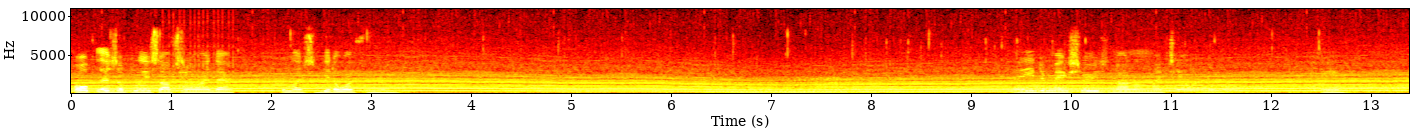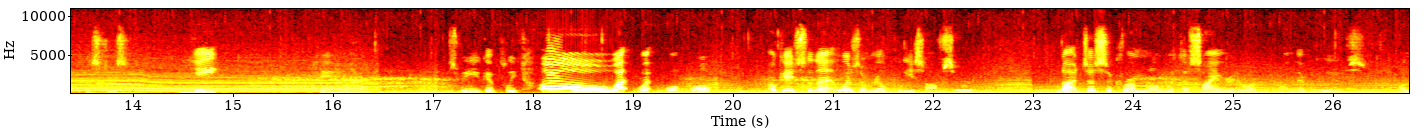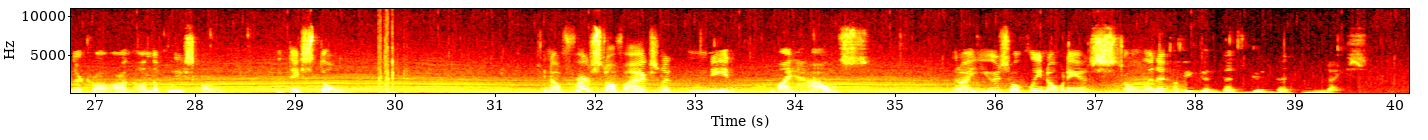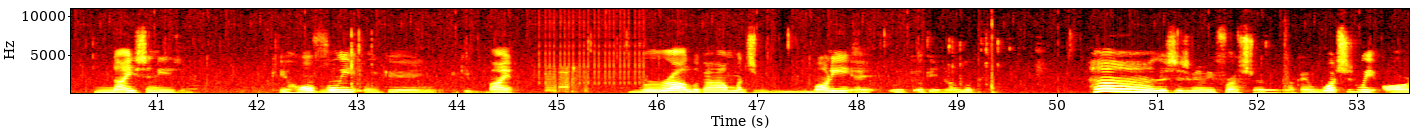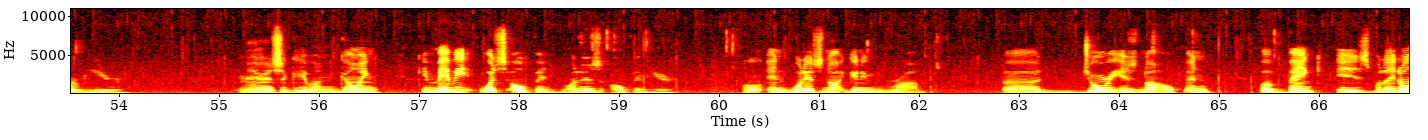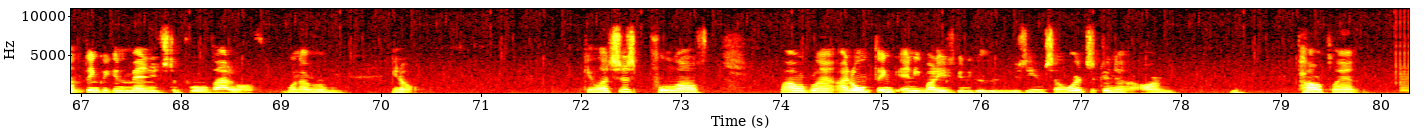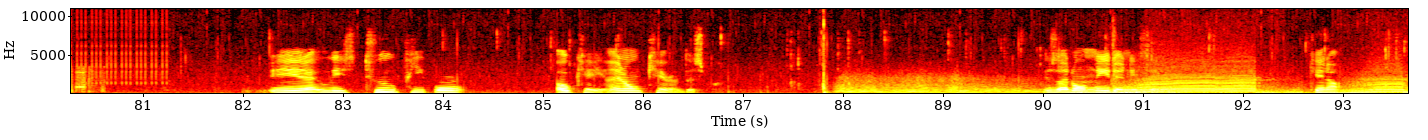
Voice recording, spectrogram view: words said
Oh, there's a police officer right there. Let's get away from him. I need to make sure he's not on my tail anymore. Okay. Let's just yeet. Okay, Sweet, you get police. Oh, what, what, what, what? Okay, so that was a real police officer. not just a criminal with a siren on, on their police, on their car, on, on the police car that they stole. Okay, now first off, I actually need my house that I use. Hopefully nobody has stolen it. Okay, good, that's good, that's nice. Nice and easy. Okay, hopefully we can, we can buy it. Bruh, look at how much money, eh, look, okay, now look. Ah, this is gonna be frustrating. Okay, what should we arm here? Maybe I should keep on going. Okay, maybe what's open? What is open here? Oh, and what is not getting robbed? Uh, jewelry is not open, but bank is. But I don't think we can manage to pull that off whenever we, you know. Okay, let's just pull off power plant. I don't think anybody's gonna go to the museum, so we're just gonna arm the power plant need at least two people. Okay, I don't care at this point. Because I don't need anything. Okay, now.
